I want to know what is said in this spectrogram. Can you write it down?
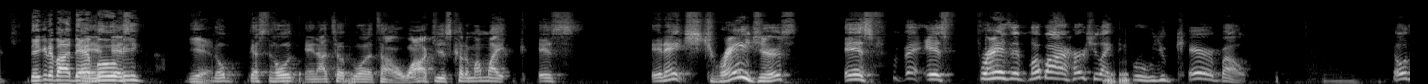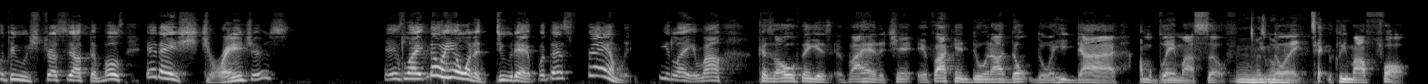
thinking about that And movie. Yeah, Nope. That's the whole. And I tell people all the time, why don't you just cut them? I'm like, it's it ain't strangers. It's it's friends and nobody hurts you like people who you care about. Those are the people who stress you out the most. It ain't strangers. It's like, no, he don't want to do that, but that's family. He's like, well, because the whole thing is, if I had a chance, if I can do it, I don't do it. He died. I'm gonna blame myself, Mm, even though it ain't technically my fault.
